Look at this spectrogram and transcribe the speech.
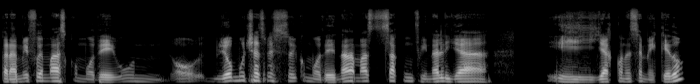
para mí fue más como de un, o yo muchas veces soy como de nada más saco un final y ya, y ya con ese me quedo.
